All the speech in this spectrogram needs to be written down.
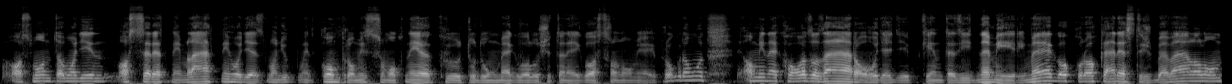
azt mondtam, hogy én azt szeretném látni, hogy ez mondjuk mint kompromisszumok nélkül tudunk megvalósítani egy gasztronómiai programot, aminek ha az az ára, hogy egyébként ez így nem éri meg, akkor akár ezt ezt is bevállalom,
